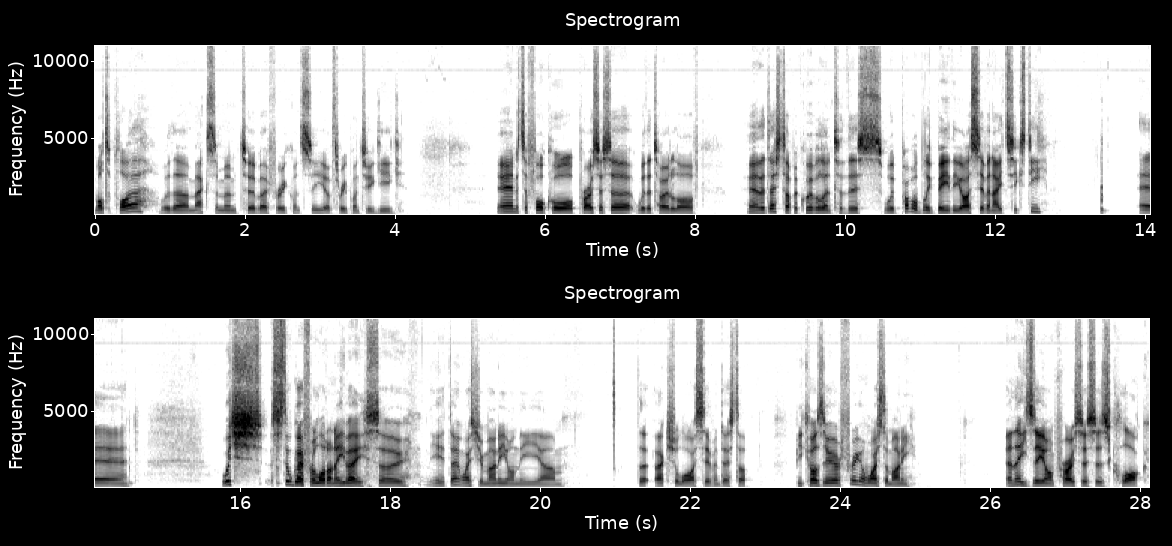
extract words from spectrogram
multiplier with a maximum turbo frequency of 3.2 gig. And it's a 4 core processor with a total of yeah, the desktop equivalent to this would probably be the i7-860 and which still go for a lot on eBay. So yeah don't waste your money on the um, the actual i7 desktop because they're a friggin' waste of money and these Xeon processors clock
